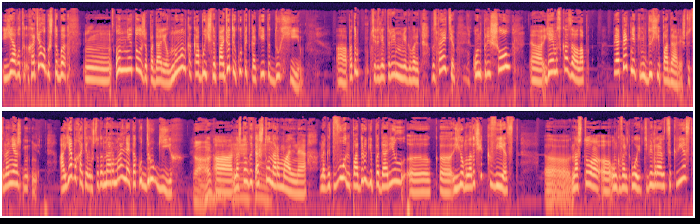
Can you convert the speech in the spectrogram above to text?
И я вот хотела бы, чтобы он мне тоже подарил, но он, как обычно, пойдет и купит какие-то духи. А потом через некоторое время мне говорит, вы знаете, он пришел, э, я ему сказала, «А п- ты опять мне какие-нибудь духи подаришь? То есть она не... ож- А я бы хотела что-то нормальное, как у других. Так. А, на что он говорит, а что нормальное? Она говорит, вон, подруге подарил ее молодой человек квест. Э, на что э, он говорит, ой, тебе нравится квест,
